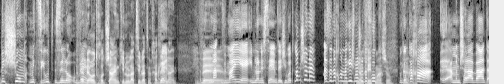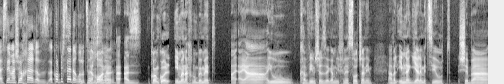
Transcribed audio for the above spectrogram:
בשום מציאות זה לא עובד. ובעוד חודשיים, כאילו, להציב לעצמך כן. דדליין. ו- מה, ומה יהיה אם לא נסיים את הישיבות? לא משנה, אז אנחנו נגיש משהו דפוק. משהו. וגם כן. ככה, אה, הממשלה הבאה תעשה משהו אחר, אז הכל בסדר, זה לא צריך נכון, לשרוד. א- אז קודם כל, אם אנחנו באמת, היה, היו קווים של זה גם לפני עשרות שנים, אבל אם נגיע למציאות שבה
